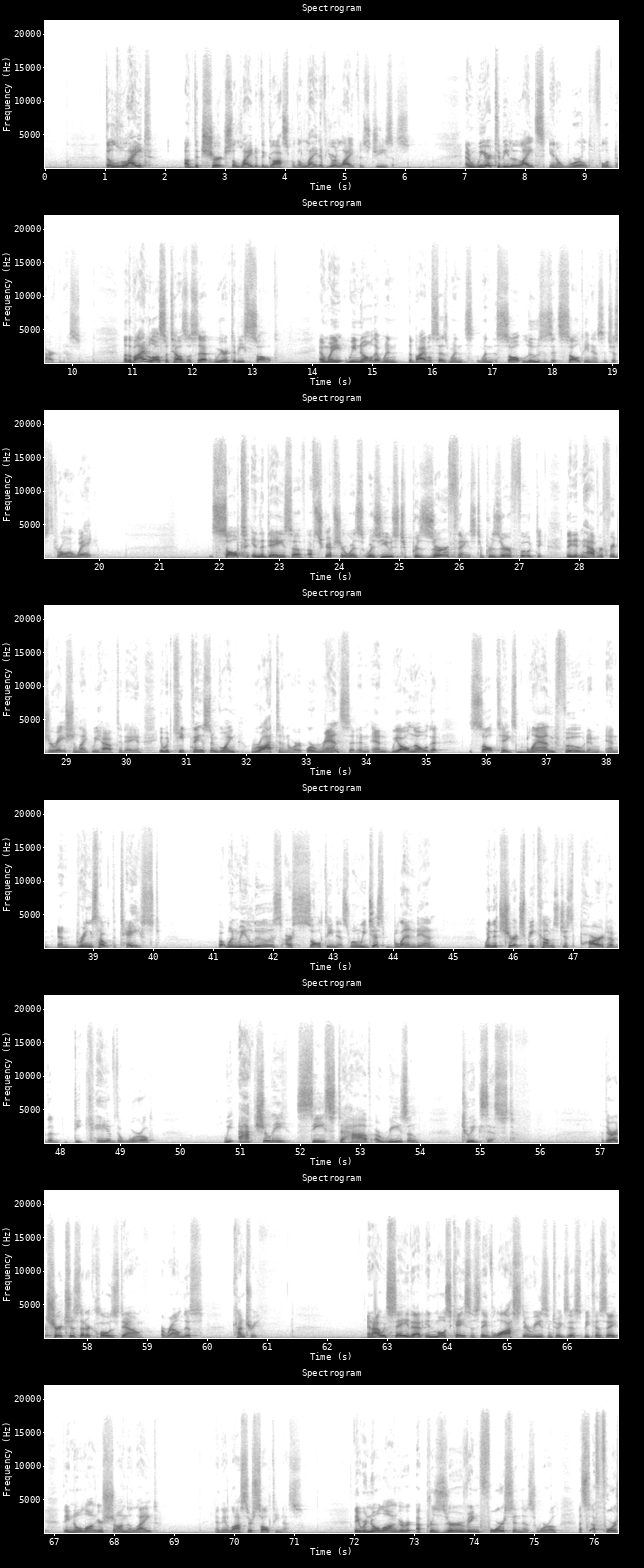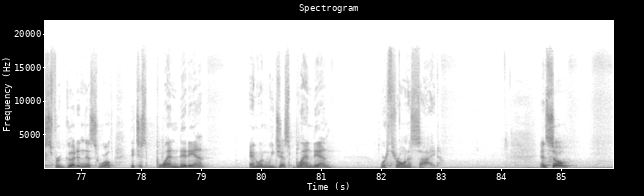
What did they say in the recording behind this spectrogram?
The light of the church, the light of the gospel, the light of your life is Jesus. And we are to be lights in a world full of darkness. Now, the Bible also tells us that we are to be salt. And we, we know that when the Bible says when, when salt loses its saltiness, it's just thrown away. Salt in the days of, of Scripture was, was used to preserve things, to preserve food. To, they didn't have refrigeration like we have today, and it would keep things from going rotten or, or rancid. And, and we all know that salt takes bland food and, and, and brings out the taste. But when we lose our saltiness, when we just blend in, when the church becomes just part of the decay of the world, we actually cease to have a reason to exist. There are churches that are closed down around this country. And I would say that in most cases, they've lost their reason to exist because they, they no longer shone the light and they lost their saltiness. They were no longer a preserving force in this world, a, a force for good in this world. They just blended in. And when we just blend in, we're thrown aside. And so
